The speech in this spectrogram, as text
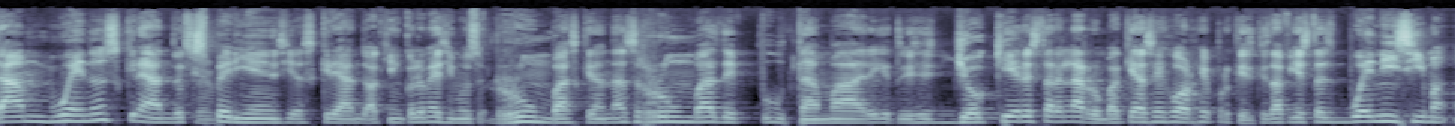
tan buenos creando experiencias, creando, aquí en Colombia decimos rumbas, crean unas rumbas de puta madre que tú dices, yo quiero estar en la rumba que hace Jorge porque es que esta fiesta es buenísima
